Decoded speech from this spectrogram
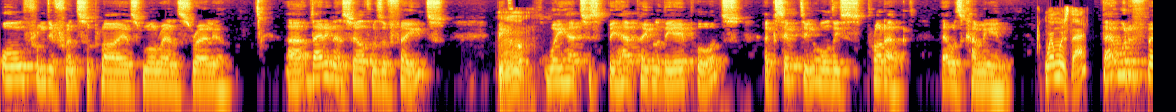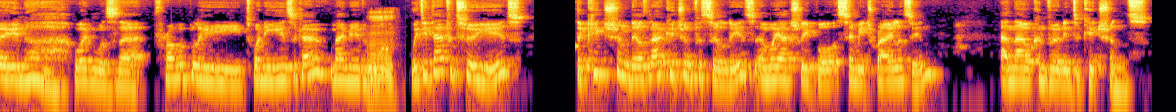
all from different suppliers from all around Australia. Uh, that in itself was a feat because mm. we had to we have people at the airports accepting all this product that was coming in. When was that? That would have been, oh, when was that? Probably 20 years ago, maybe even mm. more. We did that for two years. The kitchen, there was no kitchen facilities, and we actually bought semi trailers in, and they were converted into kitchens.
